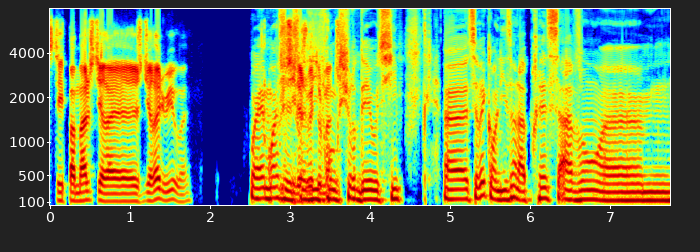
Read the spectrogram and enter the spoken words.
c'était pas mal, je dirais, je dirais lui, ouais. Ouais, moi j'ai choisi Franck sur D aussi. Euh, c'est vrai qu'en lisant la presse avant euh,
